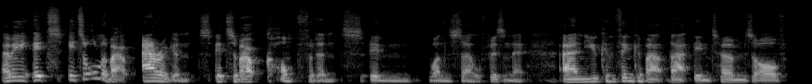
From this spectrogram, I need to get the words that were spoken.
I mean, it's it's all about arrogance. It's about confidence in oneself, isn't it? And you can think about that in terms of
